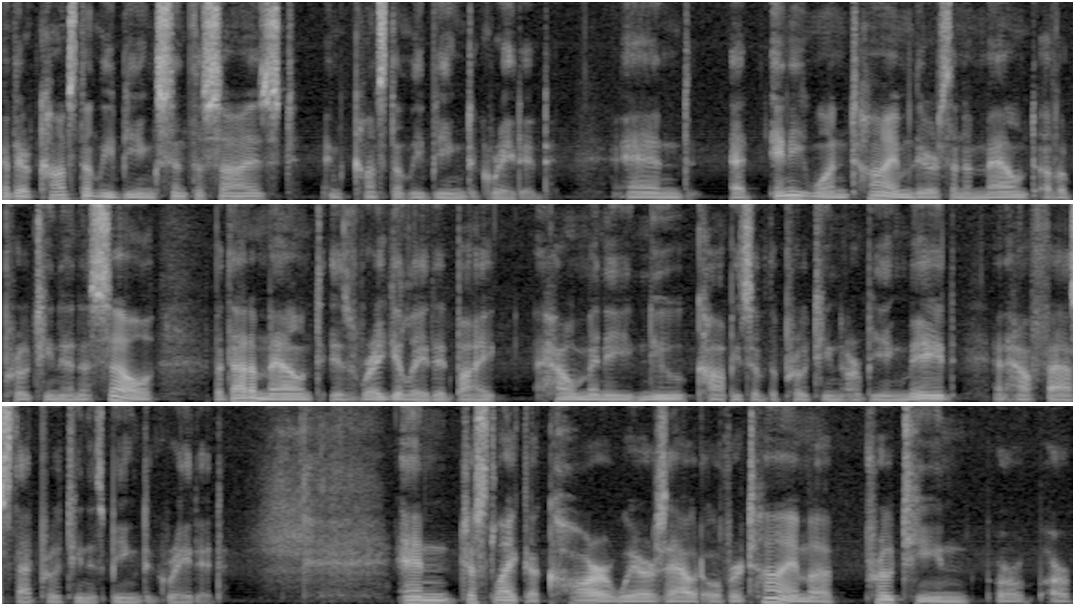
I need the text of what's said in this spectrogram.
And they're constantly being synthesized and constantly being degraded. And at any one time, there's an amount of a protein in a cell, but that amount is regulated by how many new copies of the protein are being made and how fast that protein is being degraded. And just like a car wears out over time, a protein or, or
